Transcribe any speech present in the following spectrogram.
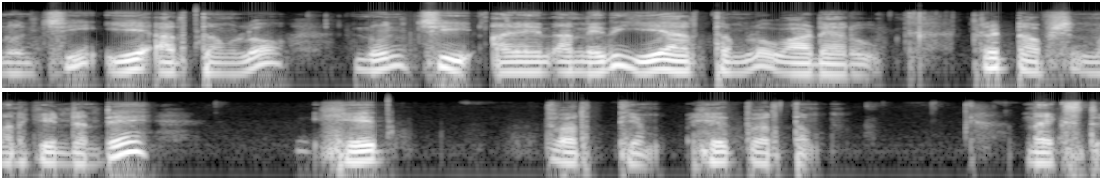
నుంచి ఏ అర్థంలో నుంచి అనే అనేది ఏ అర్థంలో వాడారు? కరెక్ట్ ఆప్షన్ మనకేంటంటే హేత్వర్త్యం హేత్వర్థం నెక్స్ట్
